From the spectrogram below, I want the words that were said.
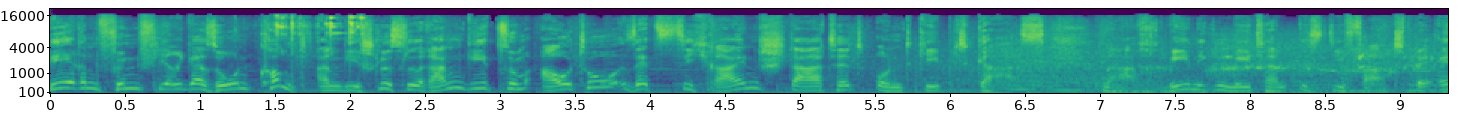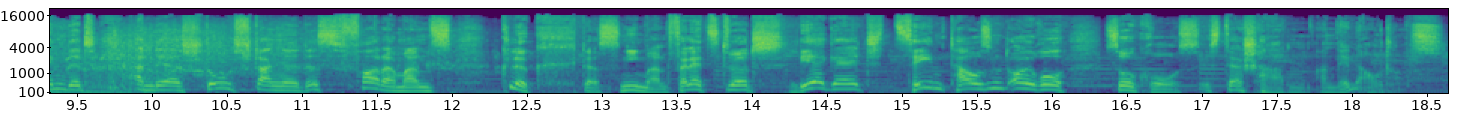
Deren fünfjähriger Sohn kommt an die Schlüssel ran, geht zum Auto, setzt sich rein, startet und gibt Gas. Nach wenigen Metern ist die Fahrt beendet. An der Stoßstange des Vordermanns. Glück, dass niemand verletzt wird. Lehrgeld 10.000 Euro. So groß ist der Schaden an den Autos.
